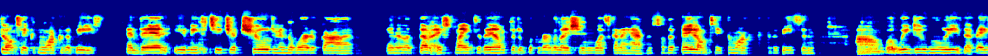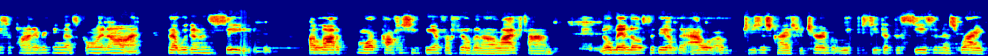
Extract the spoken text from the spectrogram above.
don't take the mark of the beast. And then you need to teach your children the word of God and then let them explain to them through the book of Revelation what's going to happen so that they don't take the mark of the beast. And um, but we do believe that based upon everything that's going on, that we're going to see a lot of more prophecies being fulfilled in our lifetime. No man knows the day of the hour of Jesus Christ's return, but we see that the season is right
